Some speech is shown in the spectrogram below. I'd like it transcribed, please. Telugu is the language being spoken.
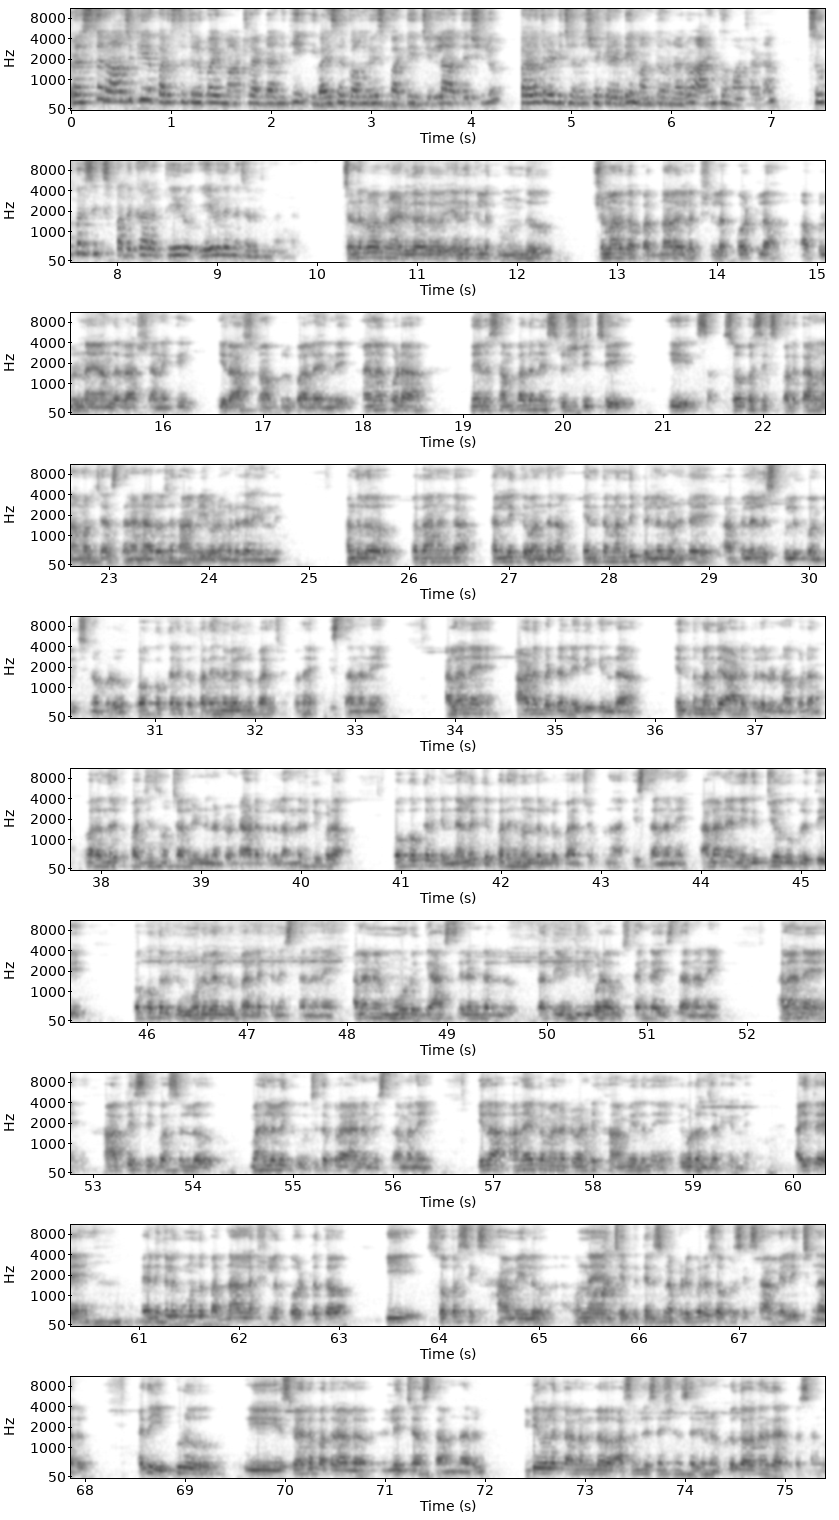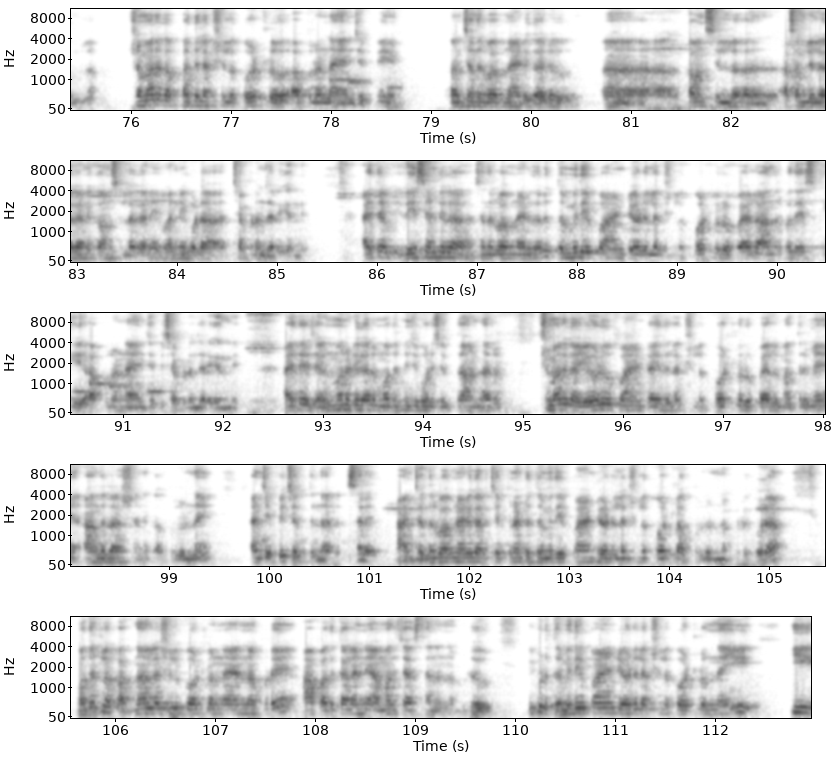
ప్రస్తుత రాజకీయ పరిస్థితులపై మాట్లాడడానికి వైఎస్ఆర్ కాంగ్రెస్ పార్టీ జిల్లా అధ్యక్షులు పర్వతరెడ్డి చంద్రశేఖర్ రెడ్డి మనతో ఉన్నారు. ఆయనతో మాట్లాడదాం. సూపర్ సిక్స్ పథకాల తీరు ఏ విధంగా జరుగుతుందంటారు? చంద్రబాబు నాయుడు గారు ఎన్నికలకు ముందు సుమారుగా పద్నాలుగు లక్షల కోట్ల అప్పులున్నాయి ఆంధ్ర రాష్ట్రానికి. ఈ రాష్ట్రం అప్పుల పాలైంది. అయినా కూడా నేను సంపదని సృష్టించి ఈ సూపర్ సిక్స్ పథకాలను అమలు చేస్తానని ఆ రోజు హామీ ఇవ్వడం కూడా జరిగింది. అందులో ప్రధానంగా తల్లికి వందనం. ఎంతమంది పిల్లలు ఉంటే ఆ పిల్లల్ని స్కూల్కి పంపించినప్పుడు ఒక్కొక్కరికి పదిహేను వేల రూపాయలు చొప్పున ఇస్తానని. అలానే ఆడబిడ్డ నిధి కింద ఎంతమంది ఆడపిల్లలు ఉన్నా కూడా వారందరికీ పద్దెనిమిది సంవత్సరాలు నిండినటువంటి ఆడపిల్లలందరికీ కూడా ఒక్కొక్కరికి నెలకి పదిహేను వందల రూపాయలు చొప్పున ఇస్తానని. అలానే నిరుద్యోగ భృతి ఒక్కొక్కరికి మూడు వేల రూపాయలు లెక్కన ఇస్తానని. అలానే మూడు గ్యాస్ సిలిండర్లు ప్రతి ఇంటికి కూడా ఉచితంగా ఇస్తానని. అలానే ఆర్టీసీ బస్సుల్లో మహిళలకు ఉచిత ప్రయాణం ఇస్తామని ఇలా అనేకమైనటువంటి హామీలని ఇవ్వడం జరిగింది. అయితే ఎన్నికలకు ముందు పద్నాలుగు లక్షల కోట్లతో ఈ సూపర్ సిక్స్ హామీలు ఉన్నాయని చెప్పి తెలిసినప్పటికీ కూడా సూపర్ సిక్స్ హామీలు ఇచ్చినారు. అయితే ఇప్పుడు ఈ శ్వేతపత్రాలు రిలీజ్ చేస్తా ఉన్నారు. ఇటీవల కాలంలో అసెంబ్లీ సెషన్ జరిగినప్పుడు గవర్నర్ గారి ప్రసంగంలో సుమారుగా పది లక్షల కోట్లు అప్పులున్నాయని చెప్పి చంద్రబాబు నాయుడు గారు కౌన్సిల్ అసెంబ్లీలో కానీ కౌన్సిల్లో కానీ ఇవన్నీ కూడా చెప్పడం జరిగింది. అయితే రీసెంట్గా చంద్రబాబు నాయుడు గారు తొమ్మిది పాయింట్ ఏడు లక్షల కోట్ల రూపాయలు ఆంధ్రప్రదేశ్కి అప్పులు ఉన్నాయని చెప్పి చెప్పడం జరిగింది. అయితే జగన్మోహన్ రెడ్డి గారు మొదటి నుంచి కూడా చెప్తా ఉన్నారు సుమారుగా ఏడు పాయింట్ ఐదు లక్షల కోట్ల రూపాయలు మాత్రమే ఆంధ్ర రాష్ట్రానికి అప్పులు ఉన్నాయి. అని చెప్పి చెప్తున్నారు. సరే ఆయన చంద్రబాబు నాయుడు గారు చెప్పినట్టు తొమ్మిది పాయింట్ ఏడు లక్షల కోట్ల అప్పులు ఉన్నప్పుడు కూడా మొదట్లో పద్నాలుగు లక్షల కోట్లు ఉన్నాయన్నప్పుడే ఆ పథకాలన్నీ అమలు చేస్తానన్నప్పుడు ఇప్పుడు తొమ్మిది పాయింట్ ఏడు లక్షల కోట్లు ఉన్నాయి. ఈ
